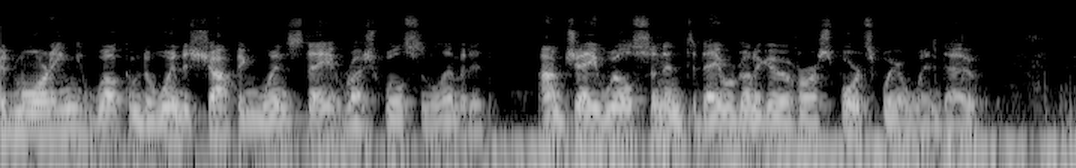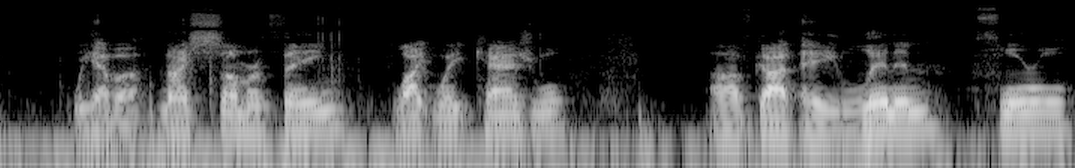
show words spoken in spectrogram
Good morning. Welcome to Window Shopping Wednesday at Rush Wilson Limited. I'm Jay Wilson, and today we're going to go over our sportswear window. We have a nice summer theme, lightweight casual. I've got a linen floral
